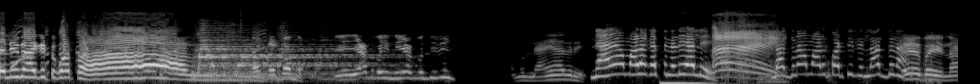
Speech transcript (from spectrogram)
ತಲೆ ಮ್ಯಾಗ ಇಟ್ಕೋತ. ಯಾಕೆ ಬೈ ನೀ ಯಾಕೆ ಬಂದಿದಿ? ನಮ್ದು ನ್ಯಾಯ ಅದ್ರಿ ನ್ಯಾಯ ಮಾಡಕತ್ತಿ ನಡಿ ಅಲ್ಲಿ. ಲಗ್ನ ಮಾಡ್ಕೊಟ್ಟಿದಿ ಲಗ್ನ. ಏ ಬೈ ನಾ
